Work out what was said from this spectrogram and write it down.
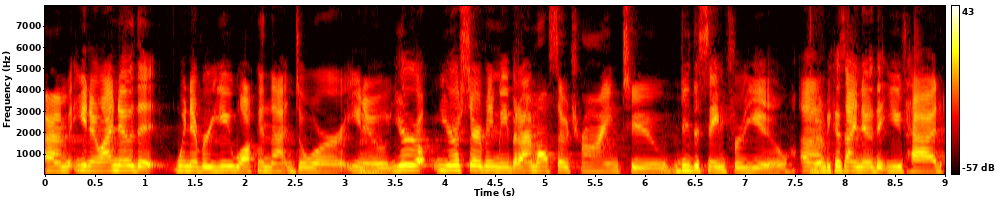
um, you know, I know that whenever you walk in that door, you know, mm-hmm. you're, you're serving me, but I'm also trying to mm-hmm. do the same for you. Um, yeah. because I know that you've had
